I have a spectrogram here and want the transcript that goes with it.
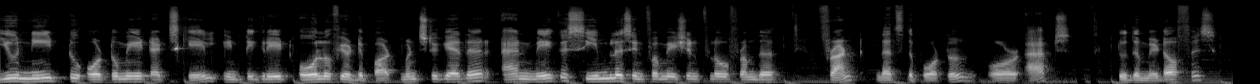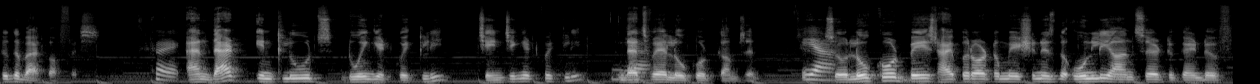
you need to automate at scale, integrate all of your departments together, and make a seamless information flow from the front, that's the portal or apps, to the mid office, to the back office. Correct. And that includes doing it quickly, changing it quickly. That's where low code comes in. Yeah. So, low code based hyper automation is the only answer to kind of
